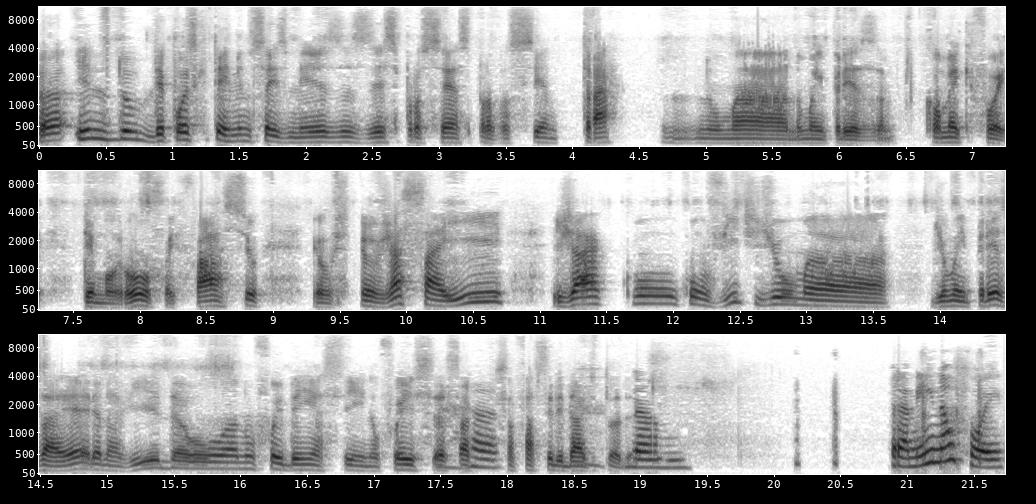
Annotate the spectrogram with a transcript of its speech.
Uh, e do, depois que termina os seis meses, esse processo para você entrar numa, numa empresa, como é que foi? Demorou? Foi fácil? Eu, eu já saí já com o convite de uma de uma empresa aérea na vida ou não foi bem assim? Não foi essa, uhum. essa facilidade toda? Não. Para mim não foi.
